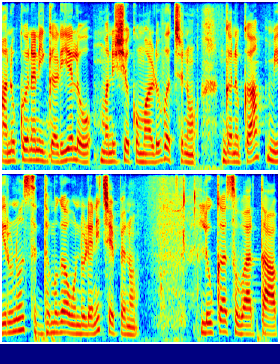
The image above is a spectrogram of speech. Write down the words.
అనుకోనని గడియలో మనుష్యకు కుమారుడు వచ్చును. గనుక మీరును సిద్ధముగా ఉండుడని చెప్పెను. లూకాసు వార్త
